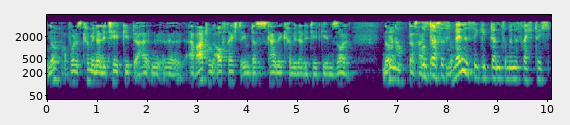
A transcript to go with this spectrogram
Ne? Obwohl es Kriminalität gibt, erhalten wir Erwartungen aufrecht, eben, dass es keine Kriminalität geben soll. Ne? Genau. Das heißt Und dass es, ne? wenn es sie gibt, dann zumindest rechtlich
